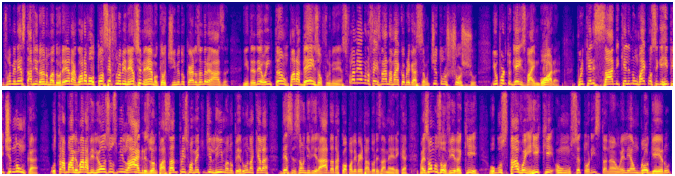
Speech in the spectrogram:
O Fluminense está virando Madureira, agora voltou a ser Fluminense mesmo, que é o time do Carlos Andreasa. Entendeu? Então, parabéns ao Fluminense. O Flamengo não fez nada mais que obrigação. Título xoxo. E o português vai embora porque ele sabe que ele não vai conseguir repetir nunca o trabalho maravilhoso e os milagres do ano passado, principalmente de Lima, no Peru, naquela decisão de virada da Copa Libertadores da América. Mas vamos ouvir aqui o Gustavo Henrique, um setorista, não, ele é um blogueiro.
